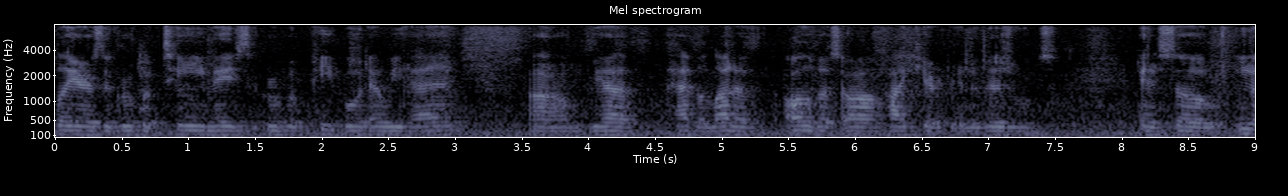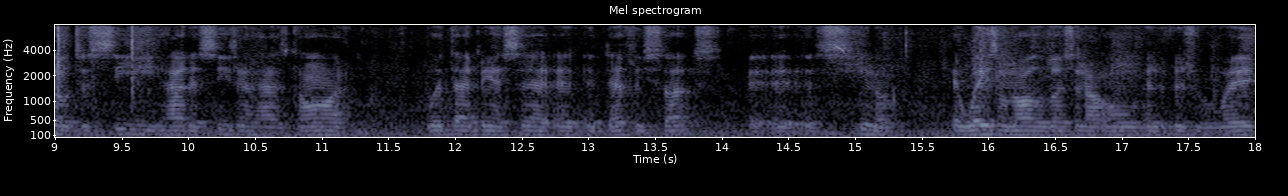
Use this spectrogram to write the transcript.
players, the group of teammates, the group of people that we had. Um, we have have a lot of all of us are high character individuals, and so you know to see how the season has gone. With that being said, it, it definitely sucks. It, it, it's you know it weighs on all of us in our own individual ways.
